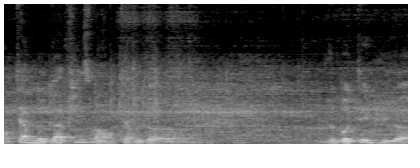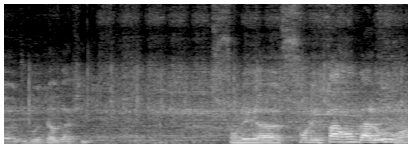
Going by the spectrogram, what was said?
En termes de graphisme, en termes de, de beauté du, euh, moteur graphique. Ce sont les, euh, sont les parents d'Halo, hein,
